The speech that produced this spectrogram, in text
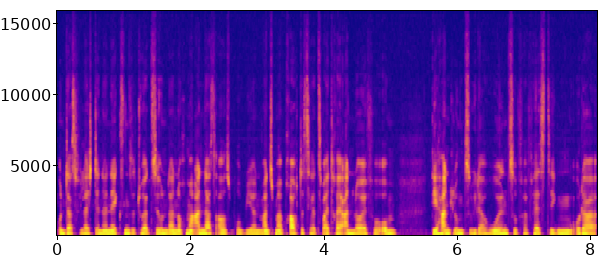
und das vielleicht in der nächsten Situation dann nochmal anders ausprobieren. Manchmal braucht es ja zwei, drei Anläufe, um die Handlung zu wiederholen, zu verfestigen oder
